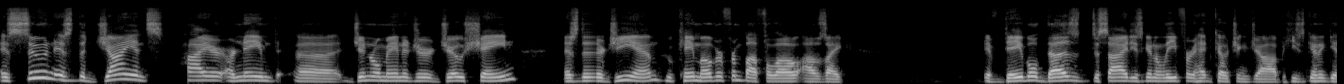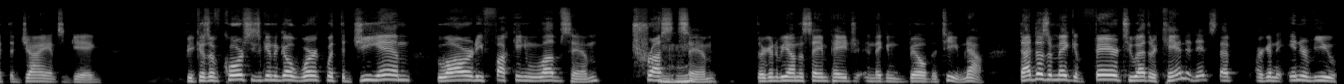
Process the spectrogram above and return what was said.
As soon as the Giants hire or named uh, general manager Joe Schoen as their GM, who came over from Buffalo, I was like, if Daboll does decide he's going to leave for a head coaching job, he's going to get the Giants gig because, of course, he's going to go work with the GM who already fucking loves him, trusts mm-hmm. him. They're going to be on the same page and they can build the team. Now, that doesn't make it fair to other candidates that are going to interview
